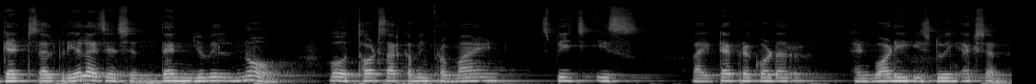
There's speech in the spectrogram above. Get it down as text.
get self realization, then you will know oh, thoughts are coming from mind, speech is by tape recorder, and body is doing action.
